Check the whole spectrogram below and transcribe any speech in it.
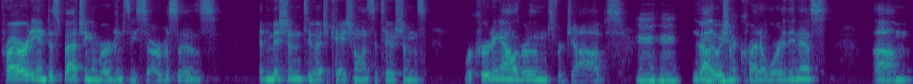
priority in dispatching emergency services, admission to educational institutions, recruiting algorithms for jobs, mm-hmm. evaluation mm-hmm. of credit worthiness, um,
